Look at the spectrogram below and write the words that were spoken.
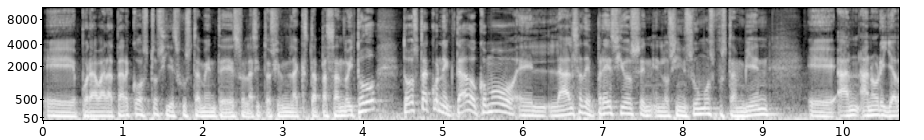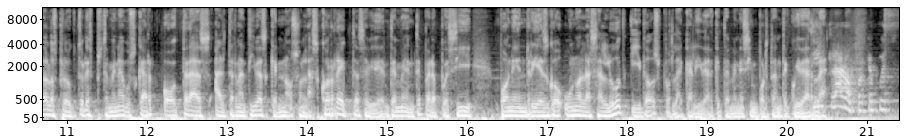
eh, por abaratar costos y es justamente eso, la situación en la que está pasando. Y todo, todo está conectado, como la alza de precios en, los insumos, pues también eh, han, han, orillado a los productores pues también a buscar otras alternativas que no son las correctas, evidentemente, pero pues sí pone en riesgo, uno, la salud y dos, pues la calidad, que también es importante cuidarla. Sí, claro, porque pues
